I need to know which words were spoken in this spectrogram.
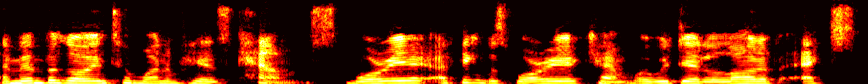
I remember going to one of his camps, Warrior, I think it was Warrior Camp, where we did a lot of ex,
